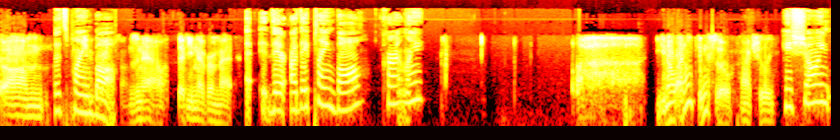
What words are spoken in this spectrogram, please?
Um, that's playing ball. now that he never met. Uh, There are they playing ball currently? You know, I don't think so. Actually, He's showing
